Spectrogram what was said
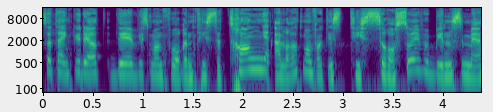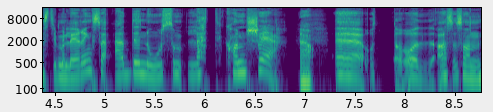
Så jeg tenker det at det, Hvis man får en tissetrang, eller at man faktisk tisser også i forbindelse med stimulering, så er det noe som lett kan skje. Ja. Eh, og, og altså sånn,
